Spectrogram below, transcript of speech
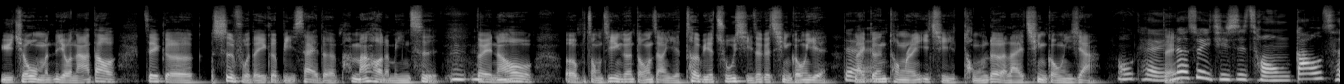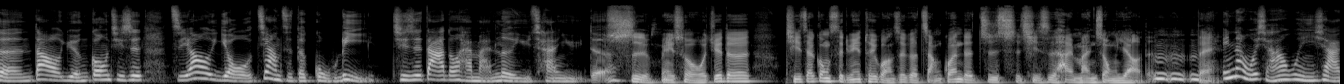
羽球我们有拿到这个市府的一个比赛的蛮好的名次，嗯，对。然后呃，总经理跟董事长也特别出席这个庆功宴，对，来跟同仁一起同乐，来庆功一下。OK，那所以其实从高层到员工，其实只要有这样子的鼓励，其实大家都还蛮乐于参与的。是没错，我觉得其实，在公司里面推广这个长官的支持，其实还蛮重要的。嗯嗯嗯，对。哎，那我想要问一下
